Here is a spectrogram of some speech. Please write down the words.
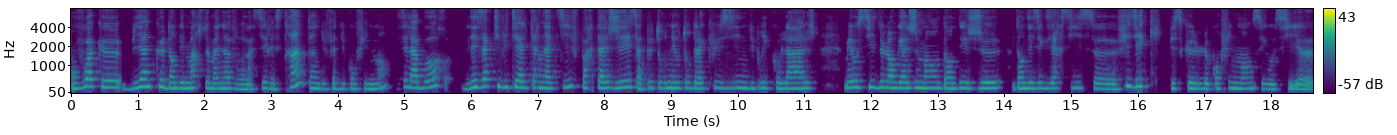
On voit que bien que dans des marges de manœuvre assez restreintes hein, du fait du confinement, s'élaborent des activités alternatives partagées. Ça peut tourner autour de la cuisine, du bricolage, mais aussi de l'engagement dans des jeux, dans des exercices euh, physiques, puisque le confinement, c'est aussi euh,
